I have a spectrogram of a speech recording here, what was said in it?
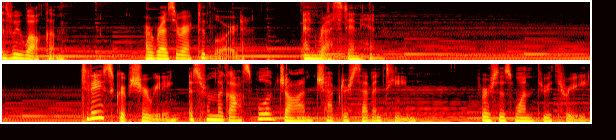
as we welcome our resurrected Lord and rest in Him. Today's scripture reading is from the Gospel of John, chapter 17 verses 1 through 3,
